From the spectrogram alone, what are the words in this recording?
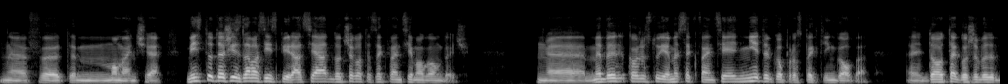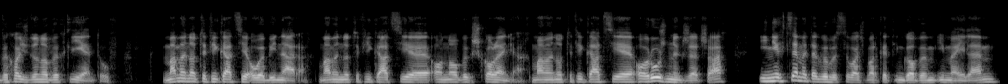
w tym momencie. Więc to też jest dla Was inspiracja, do czego te sekwencje mogą być. E, My wykorzystujemy sekwencje nie tylko prospectingowe, do tego, żeby wychodzić do nowych klientów. Mamy notyfikacje o webinarach, mamy notyfikacje o nowych szkoleniach, mamy notyfikacje o różnych rzeczach i nie chcemy tego wysyłać marketingowym e-mailem,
